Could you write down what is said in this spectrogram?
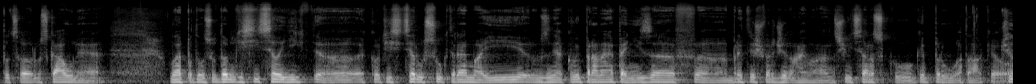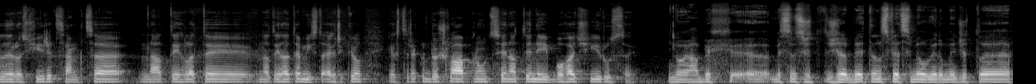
to, co Evropská unie. No a potom jsou tam tisíce lidí, eh, jako tisíce Rusů, které mají různě jako vyprané peníze v eh, British Virgin Islands, Švýcarsku, Kypru a tak. Jo. Čili rozšířit sankce na tyhle, ty, na tyhle ty místa, jak, řekl, jak jste řekl, došlápnout si na ty nejbohatší Rusy. No já bych, eh, myslím si, že by ten svět si měl uvědomit, že to je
